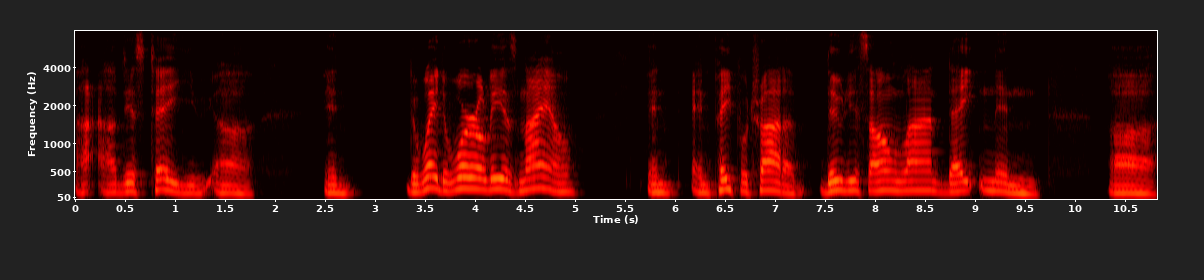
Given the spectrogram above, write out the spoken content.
I, I'll just tell you, uh, and the way the world is now, and and people try to do this online dating and uh,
